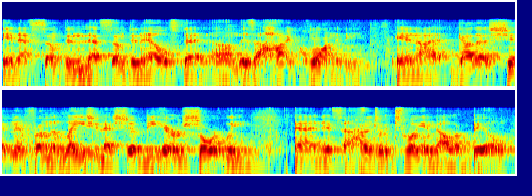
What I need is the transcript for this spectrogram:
and that's something that's something else that um, is a high quantity. And I got a shipment from Malaysia that should be here shortly, and it's a hundred trillion dollar bill.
